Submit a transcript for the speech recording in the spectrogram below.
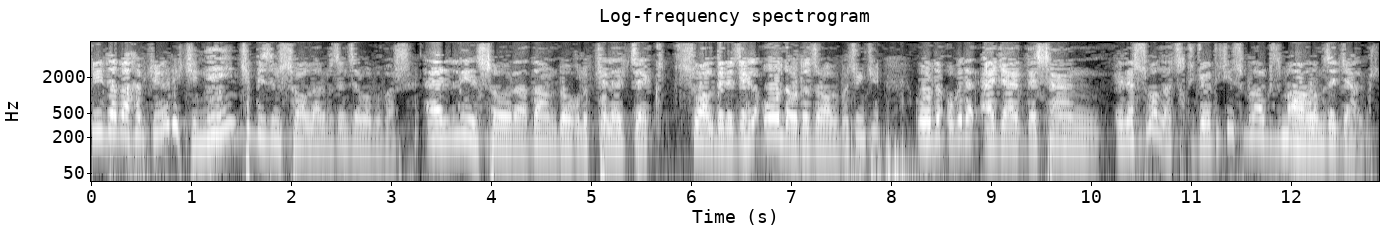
Bir de bakıp görürük ki neyin ki bizim suallarımızın cevabı var. 50 yıl sonradan doğulup gelecek sual verecek. O da orada cevabı var. Çünkü orada o kadar eğer desen öyle suallar çıktı. Gördük ki bunlar bizim ağlımıza gelmiş.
